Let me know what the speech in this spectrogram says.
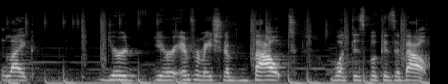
like your your information about what this book is about.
